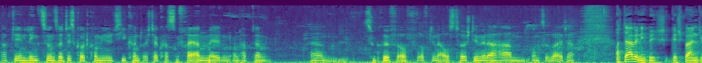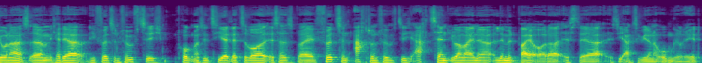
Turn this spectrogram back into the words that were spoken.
habt ihr den Link zu unserer Discord-Community, könnt euch da kostenfrei anmelden und habt dann ähm, Zugriff auf, auf den Austausch, den wir da haben und so weiter. Auch da bin ich gespannt, Jonas. Ähm, ich hatte ja die 1450 prognostiziert. Letzte Woche ist es bei 1458, 8 Cent über meine Limit Buy Order ist der, ist die Aktie wieder nach oben gedreht.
